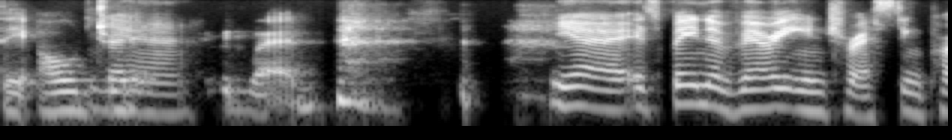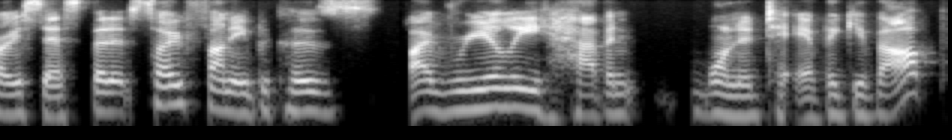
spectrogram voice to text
the old yeah. COVID word yeah, it's been a very interesting process, but it's so funny because I really haven't wanted to ever give up.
